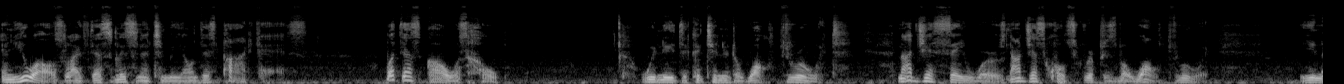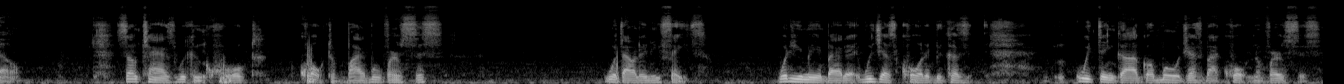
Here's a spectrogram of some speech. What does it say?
in you all's life that's listening to me on this podcast. But there's always hope. We need to continue to walk through it. Not just say words, not just quote scriptures, but walk through it. You know, sometimes we can quote quote the Bible verses without any faith. What do you mean by that? We just quote it because we think God gonna move just by quoting the verses,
